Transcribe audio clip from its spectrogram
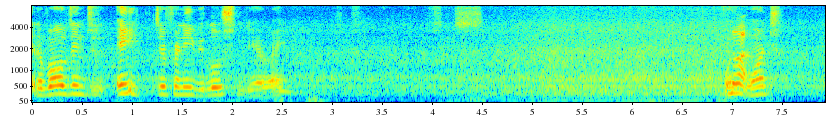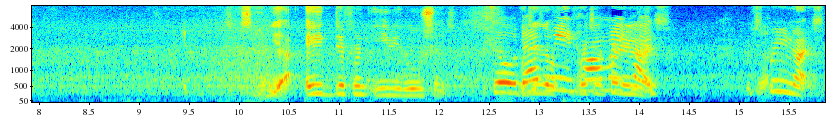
it evolves into eight different evolutions. Yeah, right. Not- what? Yeah, eight different evolutions, So that a, means which how is pretty many nice. Which is pretty nice.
